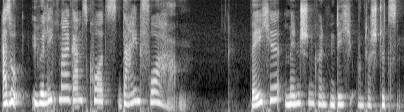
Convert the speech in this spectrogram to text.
Also überleg mal ganz kurz dein Vorhaben. Welche Menschen könnten dich unterstützen?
